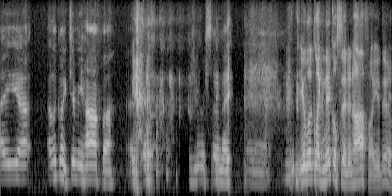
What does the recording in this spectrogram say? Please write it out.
I uh, I look like Jimmy Hoffa. You were so nice. You look like Nicholson and Hoffa. You do.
